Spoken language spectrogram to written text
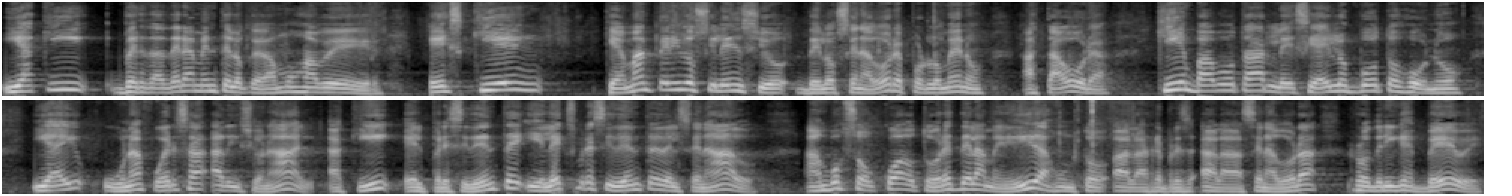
Y aquí verdaderamente lo que vamos a ver es quién que ha mantenido silencio de los senadores, por lo menos hasta ahora, quién va a votarle, si hay los votos o no. Y hay una fuerza adicional. Aquí el presidente y el expresidente del Senado. Ambos son coautores de la medida junto a la, senadora Rodríguez Bebe.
